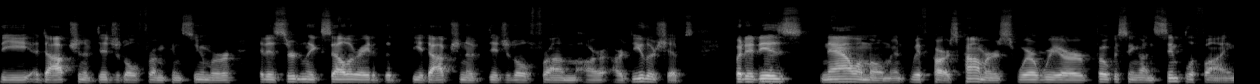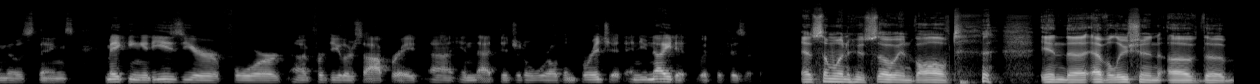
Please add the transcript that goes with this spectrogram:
the adoption of digital from consumer. It has certainly accelerated the, the adoption of digital from our, our dealerships. But it is now a moment with Cars Commerce where we are focusing on simplifying those things, making it easier for uh, for dealers to operate uh, in that digital world and bridge it and unite it with the physical as someone who's so involved in the evolution of the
